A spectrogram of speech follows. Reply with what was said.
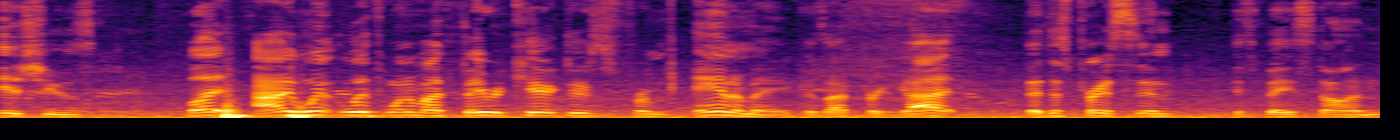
issues. But I went with one of my favorite characters from anime because I forgot that this person is based on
